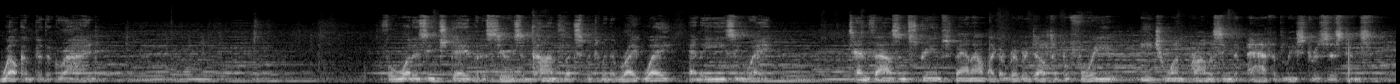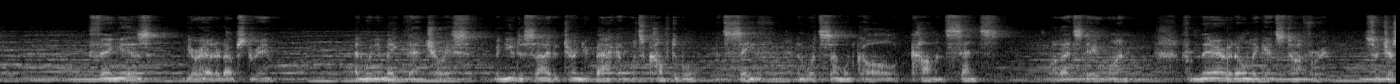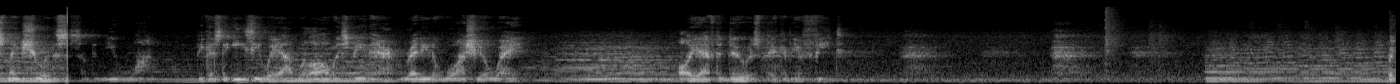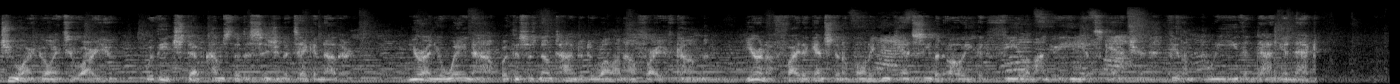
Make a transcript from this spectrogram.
Welcome to the grind. For what is each day but a series of conflicts between the right way and the easy way? 10,000 streams fan out like a river delta before you, each one promising the path of least resistance. Thing is, you're headed upstream. And when you make that choice, when you decide to turn your back on what's comfortable and safe and what some would call common sense, well, that's day one. From there, it only gets tougher. So just make sure this because the easy way out will always be there, ready to wash you away. All you have to do is pick up your feet. But you aren't going to, are you? With each step comes the decision to take another. You're on your way now, but this is no time to dwell on how far you've come. You're in a fight against an opponent you can't see, but oh, you can feel him on your heels, can't you? Feel him breathing down your neck.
